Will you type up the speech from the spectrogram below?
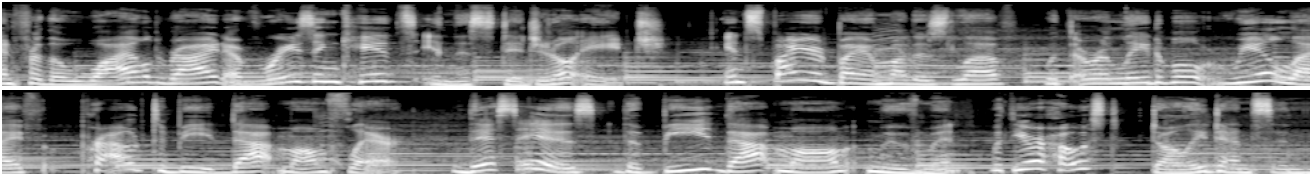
and for the wild ride of raising kids in this digital age. Inspired by a mother's love with a relatable, real life, proud to be that mom flair. This is the Be That Mom movement with your host, Dolly Denson.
